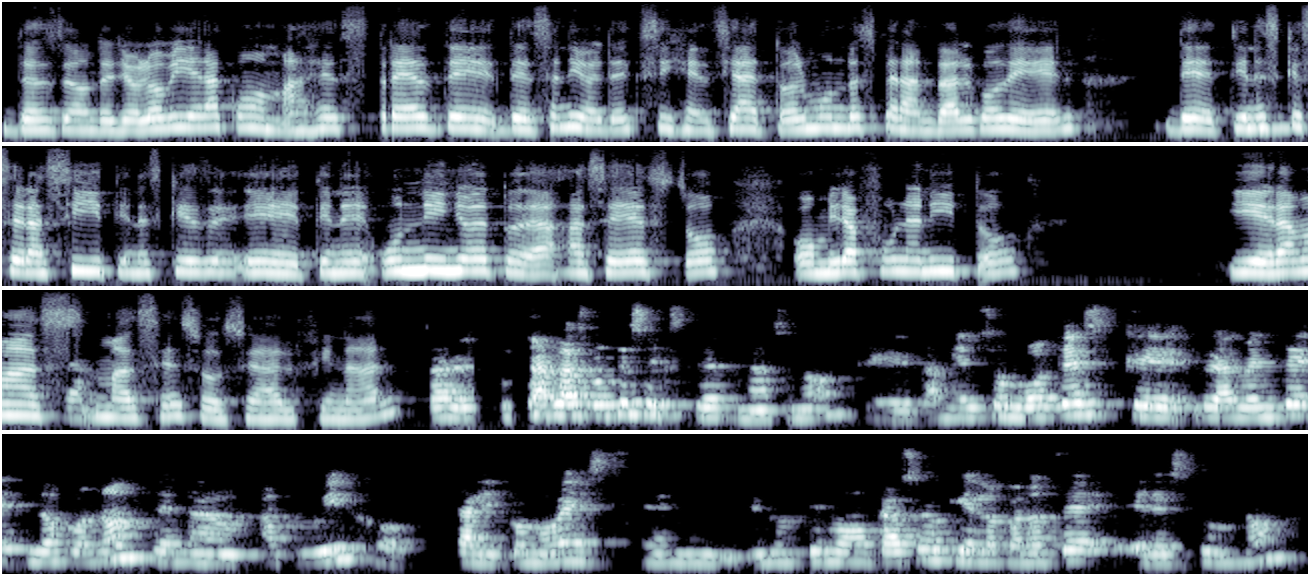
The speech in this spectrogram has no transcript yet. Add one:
desde donde yo lo vi, era como más estrés de, de, ese nivel de exigencia de todo el mundo esperando algo de él, de tienes que ser así, tienes que, eh, tiene un niño de tu edad hace esto, o mira fulanito, y era más, más eso, o sea, al final... Claro, escuchar las voces externas, ¿no? Que también son voces que realmente no conocen a, a tu hijo, tal y como es. En, en, último caso, quien lo conoce eres tú, ¿no?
